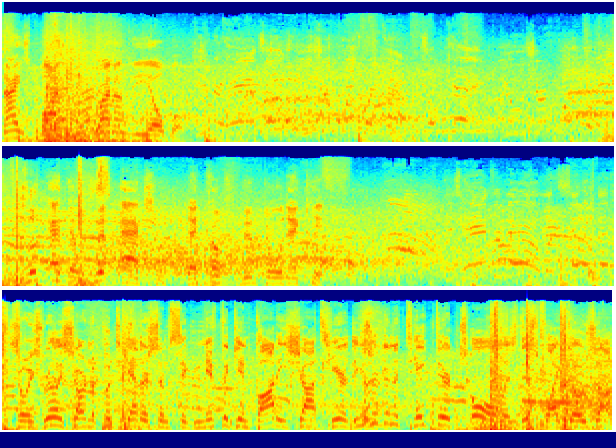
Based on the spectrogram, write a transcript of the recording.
Nice body kick right under the elbow. Keep your hands up. Use your footwork now. It's okay. Use your footwork. Look at the whip action that comes from him throwing that kick. So he's really starting to put together some significant body shots here. These are going to take their toll as this fight goes up.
